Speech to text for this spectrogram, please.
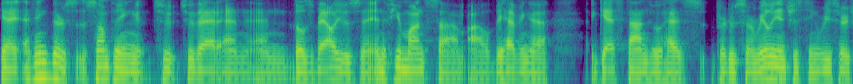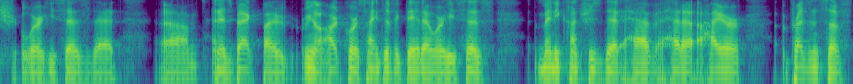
Yeah, I think there's something to, to that and, and those values. In a few months, um, I'll be having a, a, guest on who has produced some really interesting research where he says that, um, and it's backed by you know hardcore scientific data, where he says many countries that have had a, higher presence of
